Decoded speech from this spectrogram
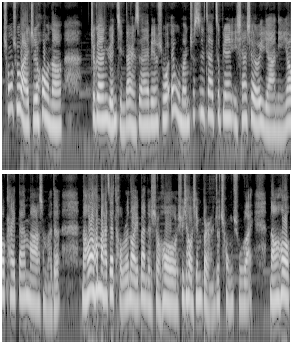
冲出来之后呢，就跟远景大人在那边说：“哎，我们就是在这边一下下而已啊，你要开单吗？什么的。”然后他们还在讨论到一半的时候，徐巧芯本人就冲出来。然后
